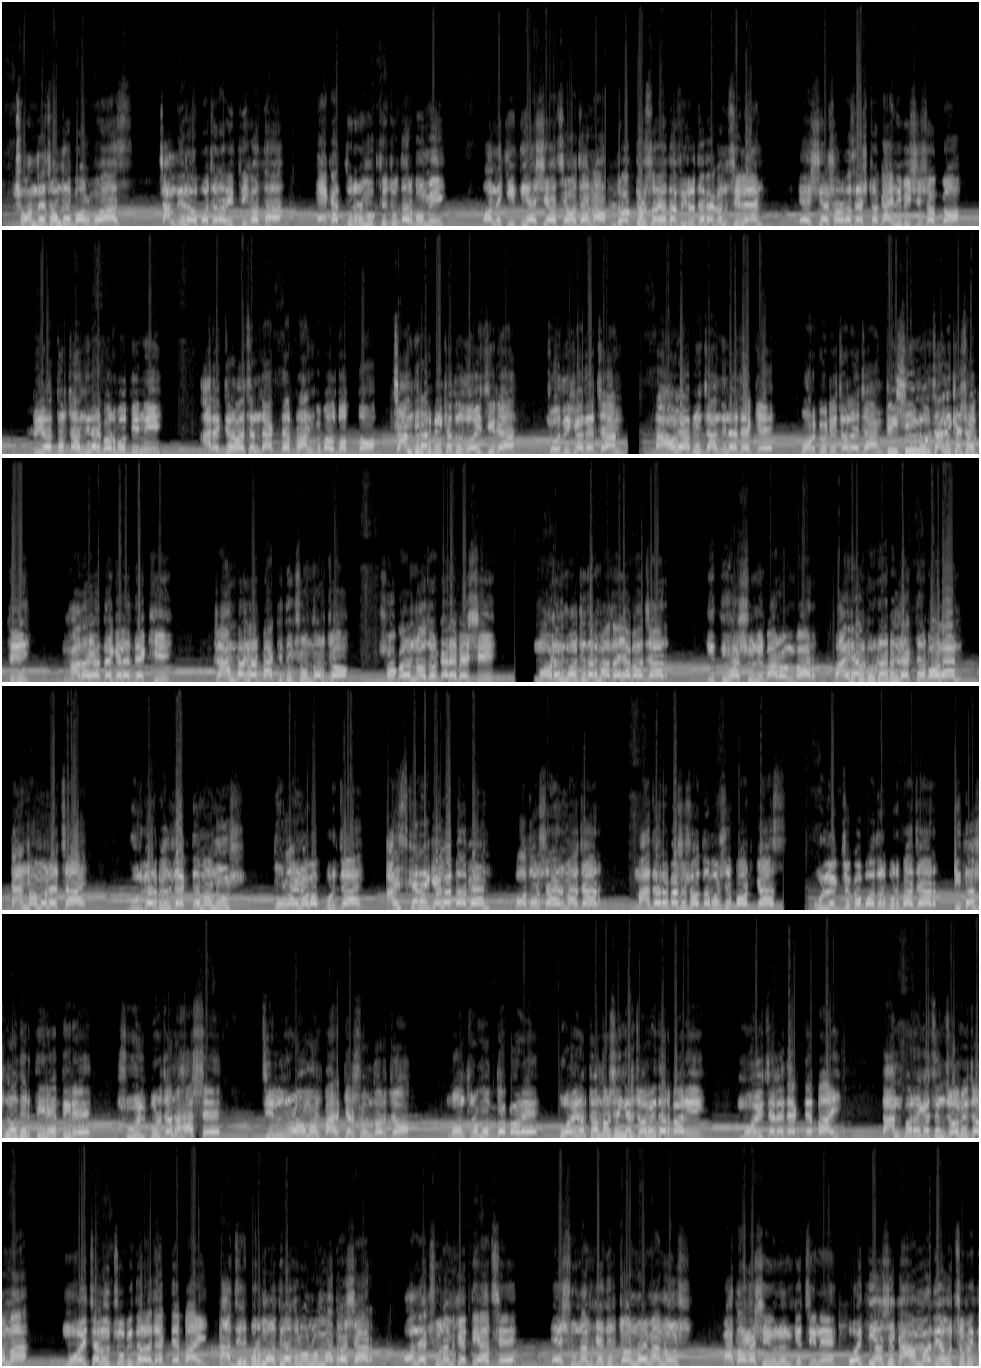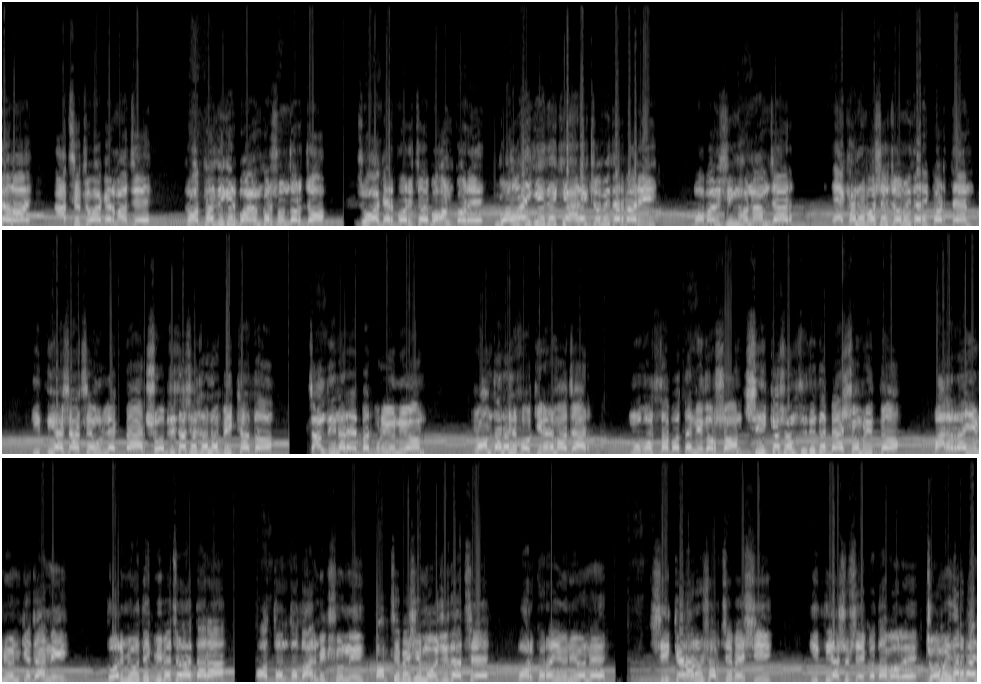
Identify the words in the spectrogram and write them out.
ছন্দে ছন্দে বলব আজ চান্দিনা উপজেলার রীতিকথা, একাত্তরের মুক্তিযোদ্ধার ভূমি, অনেক ইতিহাসই আছে অজানা। ডক্টর সৈয়দা ফিরোজা বেগম ছিলেন এশিয়ার সর্বশ্রেষ্ঠ গাইনি বিশেষজ্ঞ। বৃহত্তর চান্দিনার গর্ব তিনি। আরেকজন আছেন ডাক্তার প্রাণগোপাল দত্ত। চান্দিনার বিখ্যাত দইচিরা, যদি খেতে চান, তাহলে আপনি চান্দিনা থেকে বরকুটে চলে যান। কৃষি মূল চালিকা শক্তি, মাদাইয়াতে গেলে দেখি, গ্রাম বাংলার প্রাকৃতিক সৌন্দর্য সকলের নজর কাড়ে বেশি। মডেল মসজিদের মাদাইয়া বাজার, ইতিহাস শুনি বারংবার। ভাইরাল গুরগার বিল দেখতে বলেন কান্না মনে চায়। গুরগার বিল দেখতে মানুষ দোলাই নবাবপুর যায়। আইসকারে গেলে পাবেন বদর শাহের মাজার। মাজারের পাশে শতবর্ষী বট গাছ উল্লেখযোগ্য বদরপুর বাজার। তিতাস নদীর তীরে তীরে সুহিলপুর যেন হাসে। জিল্লুর রহমান পার্কের সৌন্দর্য মন্ত্রমুগ্ধ করে। ভৈরব চন্দ্র সিংহের জমিদার বাড়ি, মহিচালে দেখতে পাই। দান করে গেছেন জমি জমা, মহিচাল উচ্চ বিদ্যালয় দেখতে পাই। নাজিরপুর মদিনাতুল উলুম মাদ্রাসার অনেক সুনাম খ্যাতি আছে। এই সুনাম খ্যাতির জন্যই মানুষ বাতাকাশি ইউনিয়নকে চিনে ঐতিহাসিক আহমদিয়া উচ্চ বিদ্যালয় আছে জোয়াগের মাঝে। রত্নাদিঘির ভয়ঙ্কর সৌন্দর্য জোয়াগের পরিচয় বহন করে। গল্লায় গিয়ে দেখি আরেক জমিদার বাড়ি। ভবানী সিংহ নামজার। এখানে বসে জমিদারি করতেন। ইতিহাস আছে উল্লেখ তার। সবজি চাষের জন্য বিখ্যাত চান্দিনার এদবারপুর ইউনিয়ন, রমজান আলী ফকিরের মাজার, মুঘল স্থাপত্যের নিদর্শন। শিক্ষা সংস্কৃতিতে বেশ সমৃদ্ধ। বারারা ইউনিয়নকে জানি। ধর্মীয় দিক বিবেচনায় তারা অত্যন্ত ধার্মিক শুনি সবচেয়ে বেশি মসজিদ আছে বরকরা ইউনিয়নে। শিক্ষার হারও সবচেয়ে বেশি। ইতিহাসও সেই কথা বলে। জমিদার বাড়ি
